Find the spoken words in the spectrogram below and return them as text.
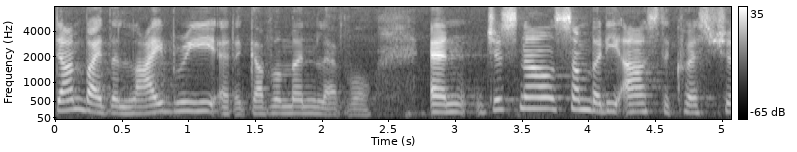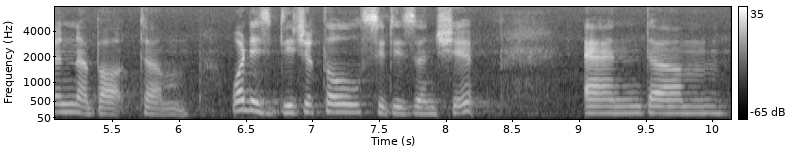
done by the library at a government level. And just now somebody asked a question about um, what is digital citizenship. And um,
